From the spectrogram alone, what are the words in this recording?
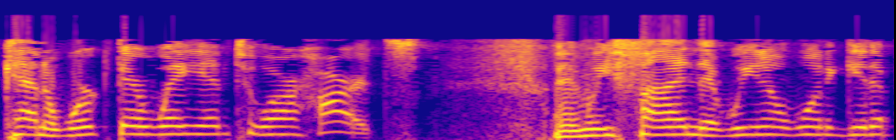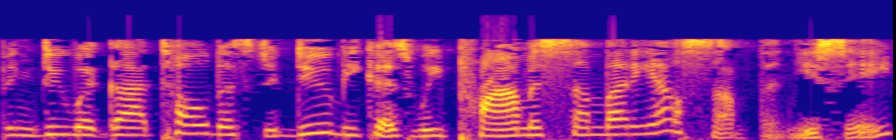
kind of work their way into our hearts. And we find that we don't want to get up and do what God told us to do because we promised somebody else something, you see.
